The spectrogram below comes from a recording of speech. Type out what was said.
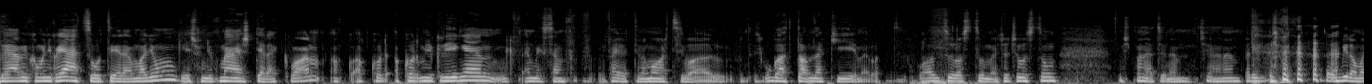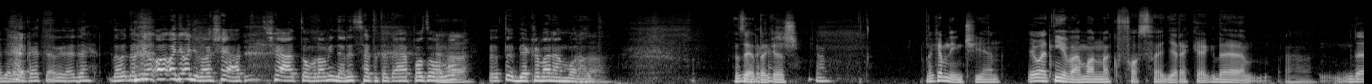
de amikor mondjuk a játszótéren vagyunk, és mondjuk más gyerek van, akkor, akkor, akkor mondjuk régen, emlékszem, feljöttél a Marcival, és ugattam neki, meg ott lancuroztunk, meg csocsóztunk, most már lehet, hogy nem csinálnám, pedig, pedig bírom a gyereket, de, de, de, de, de annyira a saját, sajátomra minden szeretetet elpazolok, a többiekre már nem marad. Aha. Ez érdekes. érdekes. Ja. Nekem nincs ilyen. Jó, hát nyilván vannak faszfej gyerekek, de, Aha. de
